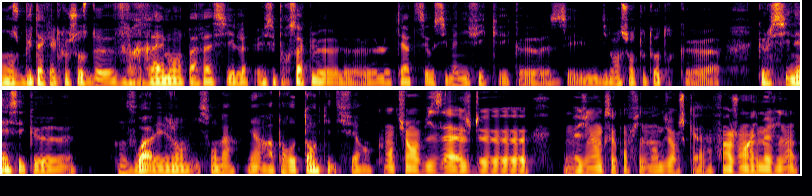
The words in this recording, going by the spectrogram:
on se bute à quelque chose de vraiment pas facile. Et c'est pour ça que le, théâtre c'est aussi magnifique et que c'est une dimension tout autre que, euh, le ciné, c'est que euh, on voit les gens, ils sont là. Il y a un rapport au temps qui est différent. Comment tu envisages de, imaginons que ce confinement dure jusqu'à fin juin, imaginons,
